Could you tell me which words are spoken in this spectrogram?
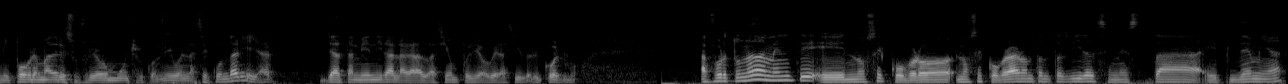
mi pobre madre sufrió mucho conmigo en la secundaria, ya, ya también ir a la graduación pues ya hubiera sido el colmo. Afortunadamente eh, no se cobró, no se cobraron tantas vidas en esta epidemia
